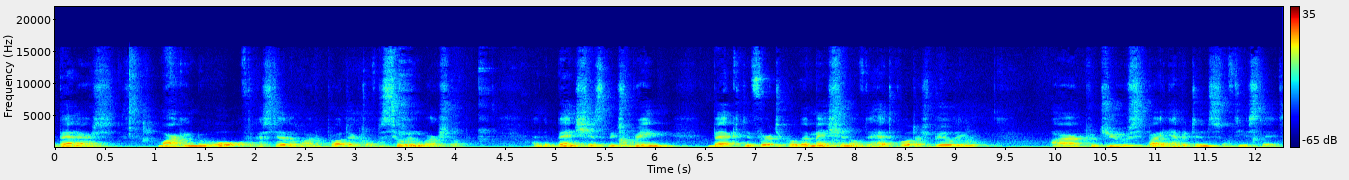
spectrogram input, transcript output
banners marking the wall of the castellum are the product of the sewing workshop. And the benches, which bring back the vertical dimension of the headquarters building, are produced by inhabitants of the estate.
